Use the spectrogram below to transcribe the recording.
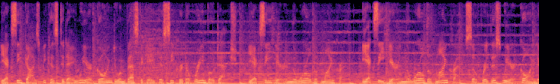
EXE guys because today we are going to investigate the secret of Rainbow Dash. EXE here in the world of Minecraft. EXE here in the world of Minecraft, so for this we are going to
